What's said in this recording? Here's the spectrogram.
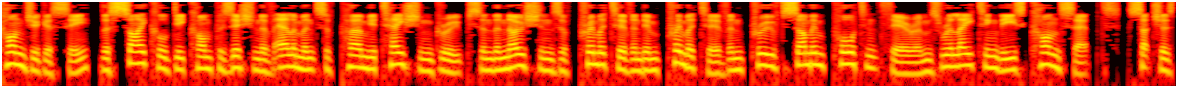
conjugacy, the cycle decomposition of elements of permutation groups and the notions of primitive and imprimitive and proved some important theorems relating these concepts, such as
